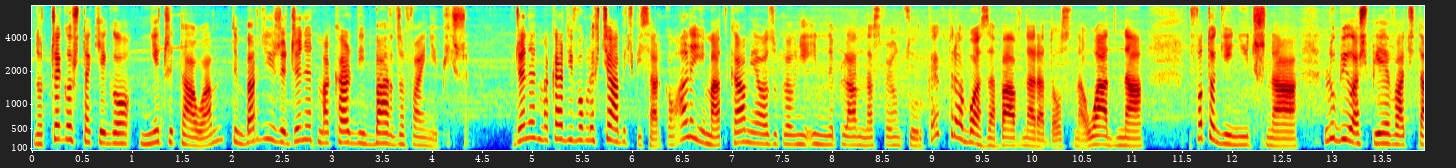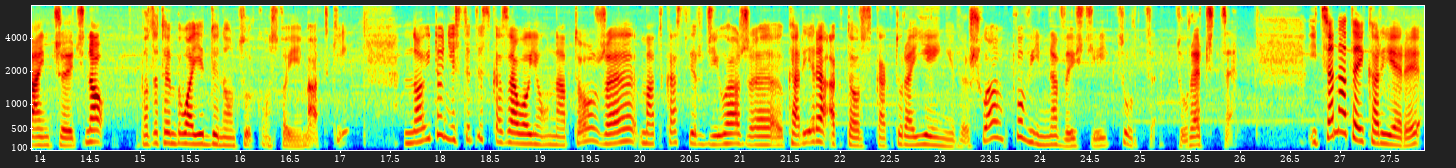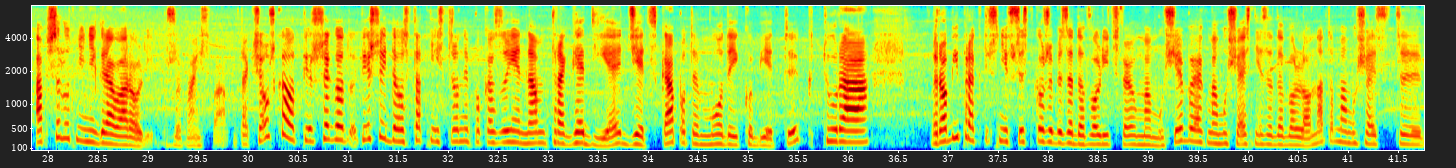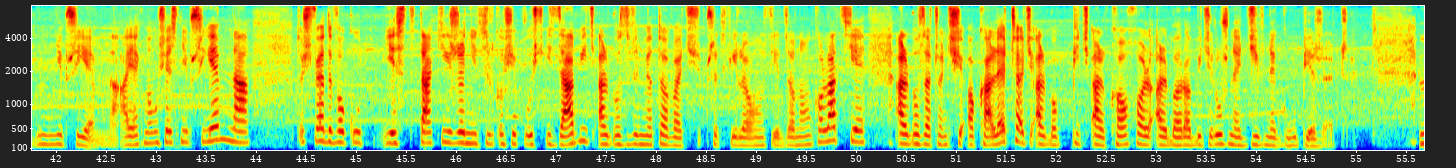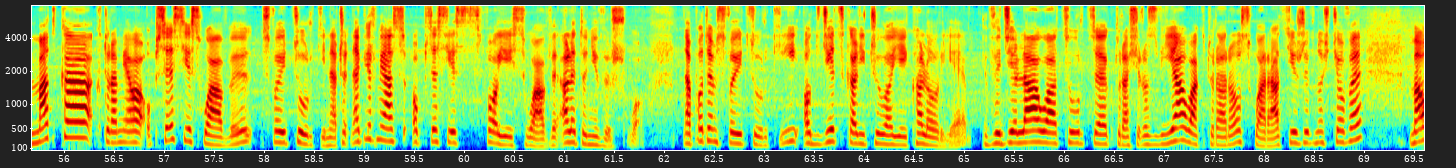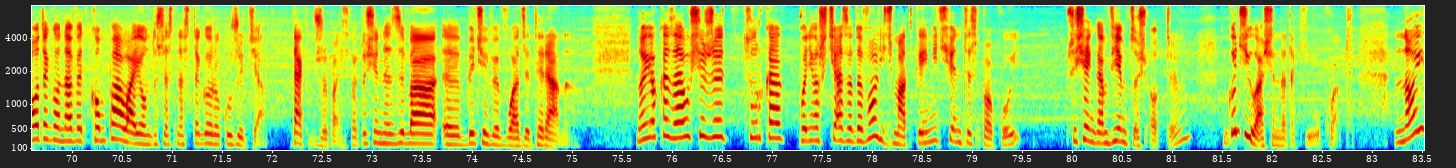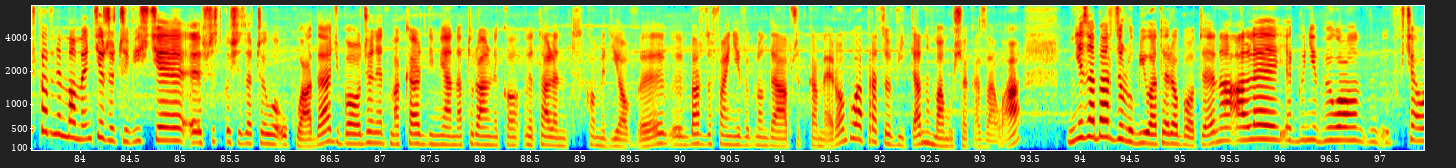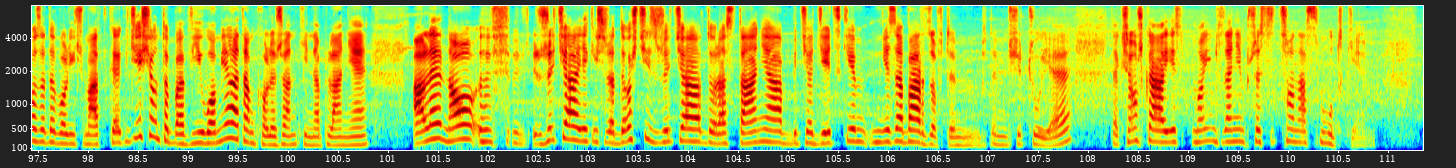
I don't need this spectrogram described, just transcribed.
no czegoś takiego nie czytałam, tym bardziej, że Janet McCarthy bardzo fajnie pisze. Janet McCarthy w ogóle chciała być pisarką, ale jej matka miała zupełnie inny plan na swoją córkę, która była zabawna, radosna, ładna, fotogeniczna, lubiła śpiewać, tańczyć. No, poza tym była jedyną córką swojej matki. No i to niestety skazało ją na to, że matka stwierdziła, że kariera aktorska, która jej nie wyszła, powinna wyjść jej córce, córeczce. I cena tej kariery absolutnie nie grała roli, proszę Państwa. Ta książka od pierwszego, pierwszej do ostatniej strony pokazuje nam tragedię dziecka, potem młodej kobiety, która robi praktycznie wszystko, żeby zadowolić swoją mamusię, bo jak mamusia jest niezadowolona, to mamusia jest y, nieprzyjemna. A jak mamusia jest nieprzyjemna, to świat wokół jest taki, że nie tylko się pójść i zabić, albo zwymiotować przed chwilą zjedzoną kolację, albo zacząć się okaleczać, albo pić alkohol, albo robić różne dziwne, głupie rzeczy. Matka, która miała obsesję sławy swojej córki, znaczy najpierw miała obsesję swojej sławy, ale to nie wyszło. A potem swojej córki, od dziecka liczyła jej kalorie, wydzielała córce, która się rozwijała, która rosła, racje żywnościowe. Mało tego, nawet kąpała ją do 16 roku życia. Tak, proszę Państwa, to się nazywa y, bycie we władzy tyrana. No i okazało się, że córka, ponieważ chciała zadowolić matkę i mieć święty spokój, przysięgam, wiem coś o tym, godziła się na taki układ. No i w pewnym momencie rzeczywiście e, wszystko się zaczęło układać, bo Janet McCarthy miała naturalny ko talent komediowy, e, bardzo fajnie wyglądała przed kamerą, była pracowita, no mamusia kazała. Nie za bardzo lubiła tę robotę, no ale jakby nie było, chciała zadowolić matkę, gdzieś ją to bawiło, miała tam koleżanki na planie, ale no życia, jakiejś radości z życia, dorastania, bycia dzieckiem nie za bardzo w tym, w tym się czuje. Ta książka jest moim zdaniem przesycona smutkiem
